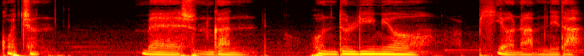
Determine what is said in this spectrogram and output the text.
꽃은 매 순간 흔들리며 피어납니다.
